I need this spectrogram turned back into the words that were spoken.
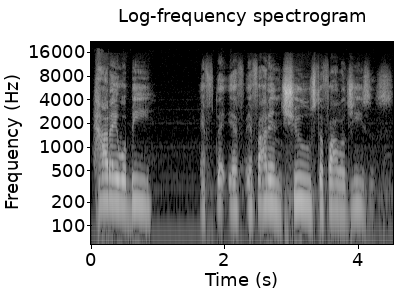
How they would be if, they, if, if I didn't choose to follow Jesus.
